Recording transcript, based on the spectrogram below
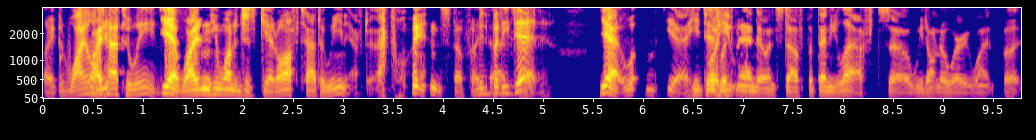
Like, and why on why did- Tatooine? yeah, why didn't he want to just get off Tatooine after that point and stuff I mean, that? but he So- did. Yeah, well, yeah, he did Well, with he- Mando and stuff, but then he left, so we don't know where he went. But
